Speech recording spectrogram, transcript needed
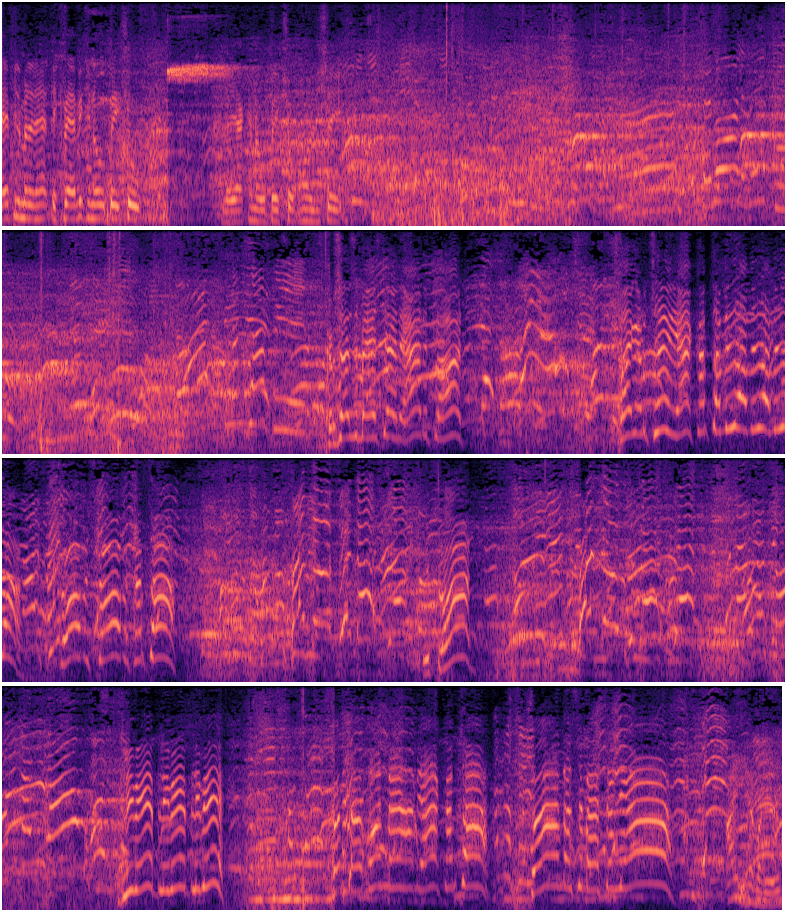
Jeg filmer den her. Det kan være, vi kan nå begge to. Eller jeg kan nå begge to, må vi se. Kom så, Sebastian. Ja, det er flot. Trækker du til? Ja, kom så videre, videre, videre. Skubbe, skubbe, kom så. Det er flot. Bliv ved, bliv ved, bliv ved. Kom så, rundt med ham. Ja, kom så. Sådan der, Sebastian. Ja. Ej, han var nede.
